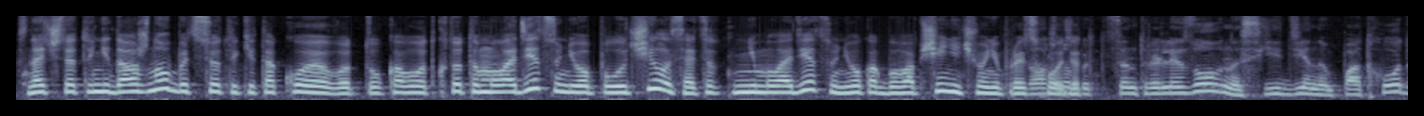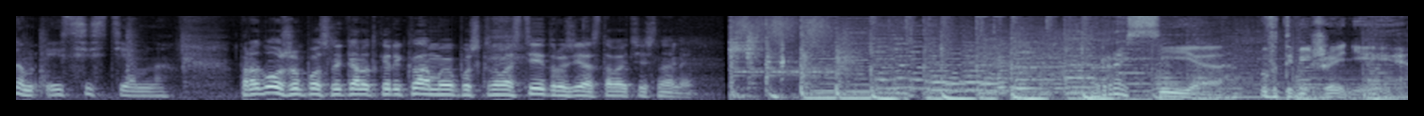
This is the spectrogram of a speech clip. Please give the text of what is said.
значит, это не должно быть все-таки такое вот у кого-то кто-то молодец, у него получилось получилось, а тот не молодец, у него как бы вообще ничего не происходит. Должно быть централизованно, с единым подходом и системно. Продолжим после короткой рекламы выпуск новостей. Друзья, оставайтесь с нами. Россия в движении.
